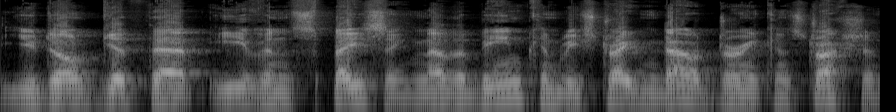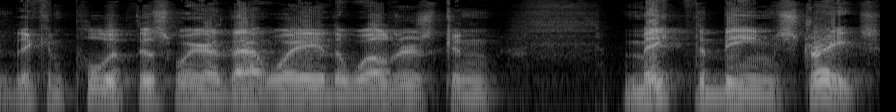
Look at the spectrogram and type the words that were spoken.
you don't get that even spacing. Now the beam can be straightened out during construction. They can pull it this way or that way. The welders can make the beam straight.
